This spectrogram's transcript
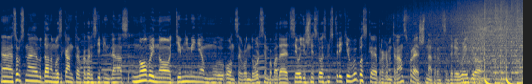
Э, собственно, данный музыкант в какой-то степени для нас новый, но тем не менее он с огромным удовольствием попадает в сегодняшний 183 выпуск программы Transfresh на Transcentury Radio.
